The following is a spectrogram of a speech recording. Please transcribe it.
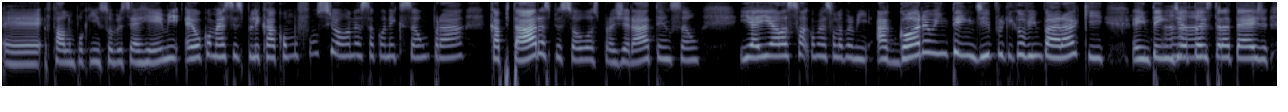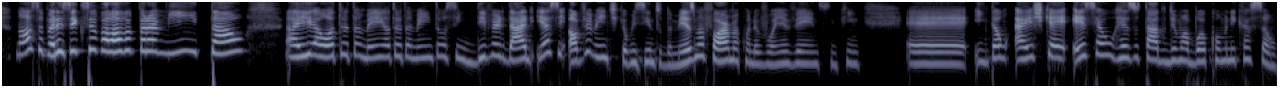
é, fala um pouquinho sobre o CRM, eu começo a explicar como funciona essa conexão para captar as pessoas, para gerar atenção. E aí elas começam a falar para mim: agora eu entendi por que, que, eu vim parar aqui. Eu entendi uhum. a tua estratégia. Nossa, parecia que você falava para mim e tal. Aí a outra também, a outra também. Então, assim, de verdade. E assim, obviamente que eu me sinto da mesma forma quando eu vou em eventos, enfim. É, então, acho que é, esse é o resultado de uma boa comunicação.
